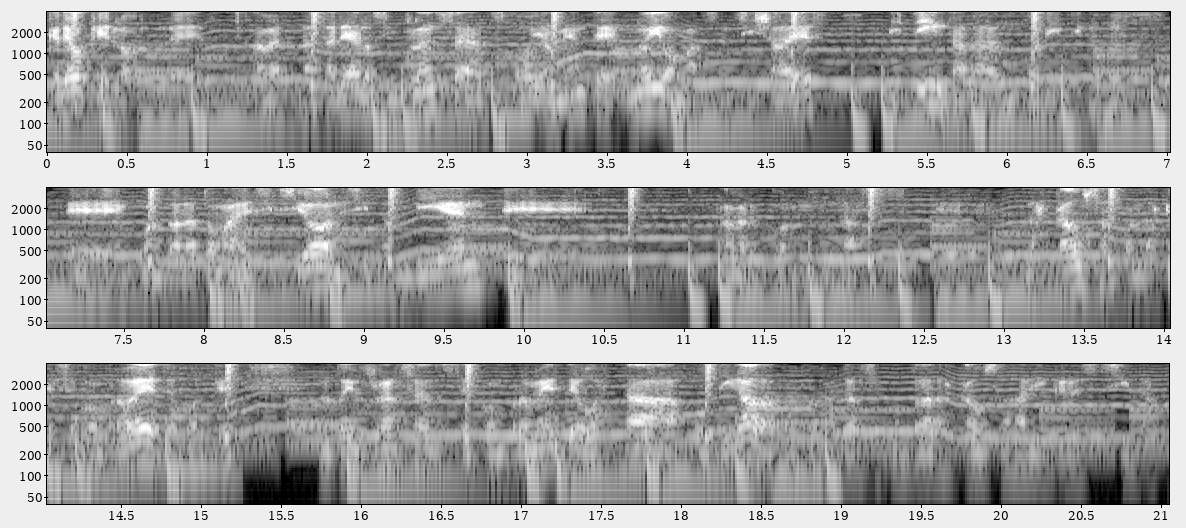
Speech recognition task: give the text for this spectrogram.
creo que lo, a ver, la tarea de los influencers, obviamente, no digo más sencilla, es distinta a la de un político. Eh, en cuanto a la toma de decisiones y también, eh, a ver, con las, eh, las causas con las que se compromete, porque no todo influencer se compromete o está obligado a comprometerse con todas las causas de alguien que necesita.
